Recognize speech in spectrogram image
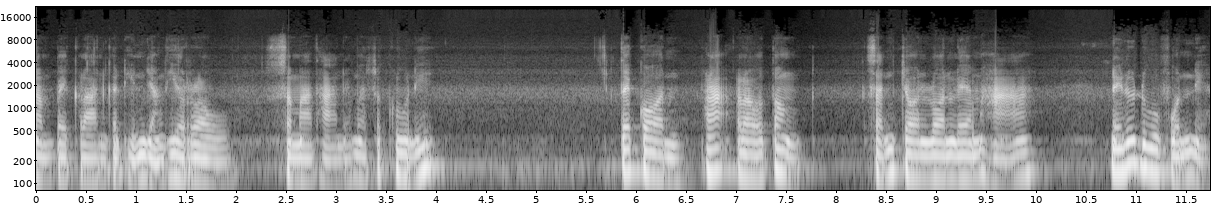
นำไปกลานกระถินอย่างที่เราสมาทานได้เมื่อสักครู่นี้ แต่ก่อนพระเราต้องสัญจรรอนแรมหา ในฤดูฝนเนี่ย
